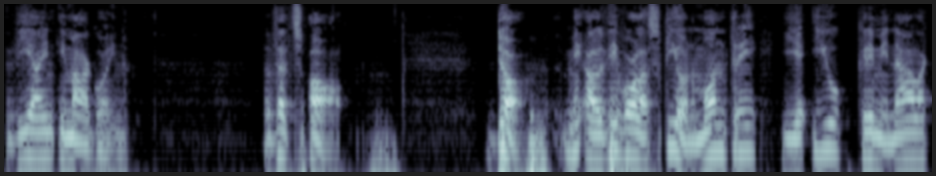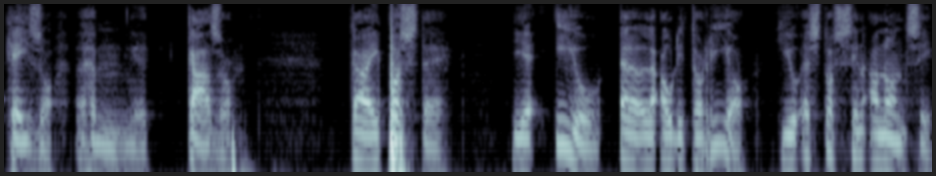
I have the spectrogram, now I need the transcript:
viain imagoin. That's all. Do, mi al vi volas tion montri je iu criminala ehm, caso, um, caso. Kai poste je iu el auditorio kiu estos sin annonci.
